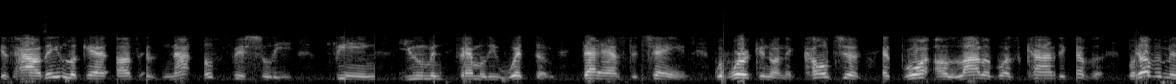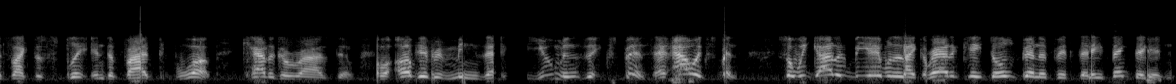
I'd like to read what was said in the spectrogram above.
is how they look at us as not officially being human family with them. That has to change. We're working on it. Culture has brought a lot of us kind of together. But governments like to split and divide people up, categorize them for other different means at humans' expense, at our expense. So we got to be able to like eradicate those benefits that they think they're getting,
